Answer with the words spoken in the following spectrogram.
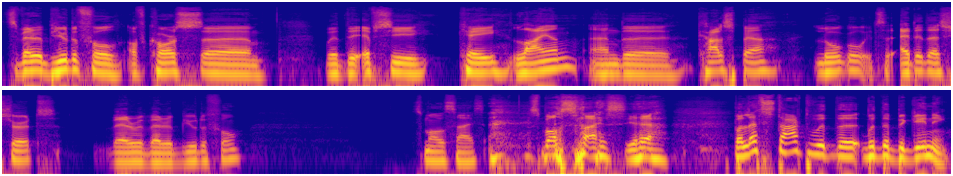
It's very beautiful, of course, with the FCK lion and the Carlsberg logo. It's an Adidas shirt, very very beautiful. Small size. Small size, yeah. But let's start with the with the beginning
